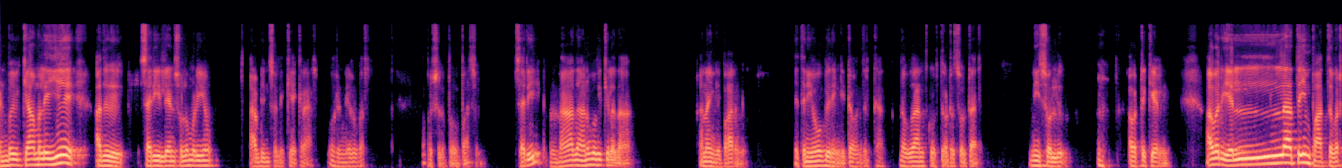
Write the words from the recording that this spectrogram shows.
அனுபவிக்காமலேயே அது சரியில்லைன்னு சொல்ல முடியும்? அப்படின்னு சொல்லி கேட்குறார் ஒரு நிருபர். அப்போ சில பிரபுபா சொல்லு சரி நான் அதை அனுபவிக்கல தான். ஆனால் இங்கே பாருங்கள் எத்தனையோ பேர் என்கிட்ட வந்திருக்காங்க. இந்த உதாரணத்துக்கு ஒருத்தர் சொல்றாரு. நீ சொல்லு. அவர்கிட்ட கேளுங்க அவர் எல்லாத்தையும் பார்த்தவர்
